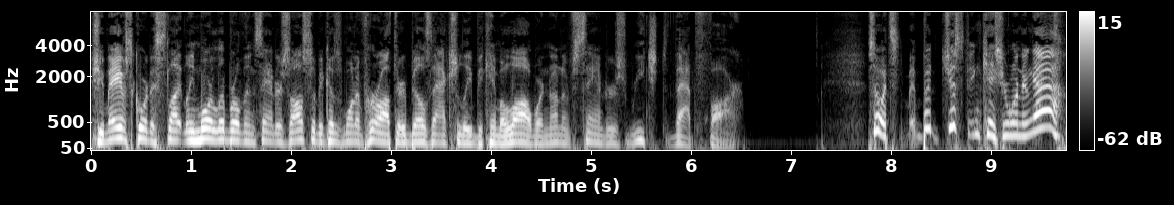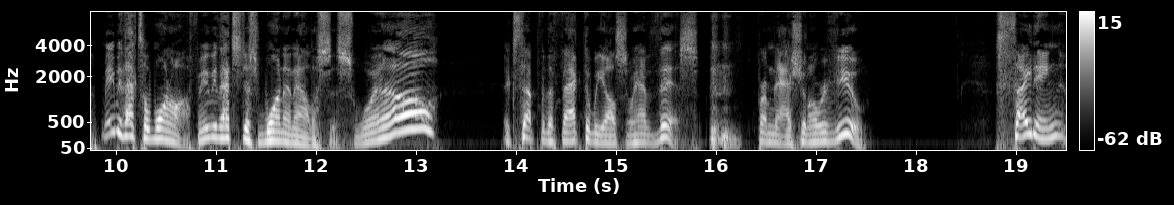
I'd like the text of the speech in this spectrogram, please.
She may have scored a slightly more liberal than Sanders also because one of her authored bills actually became a law where none of Sanders reached that far. So it's, but just in case you're wondering, ah, maybe that's a one off. Maybe that's just one analysis. Well, except for the fact that we also have this from National Review, citing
